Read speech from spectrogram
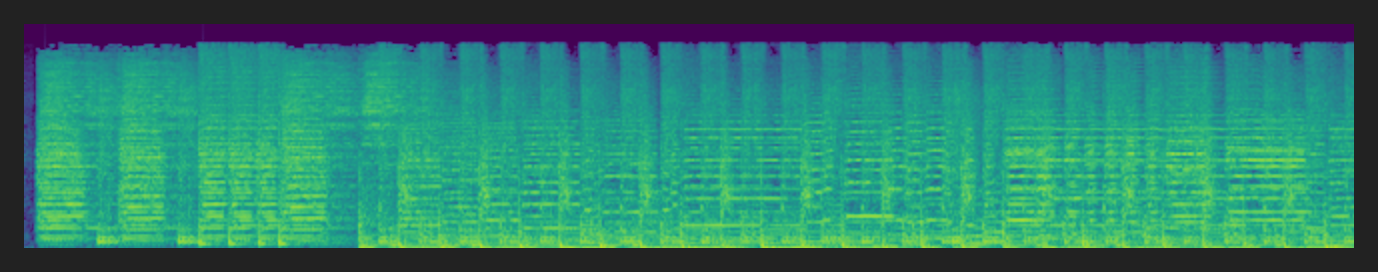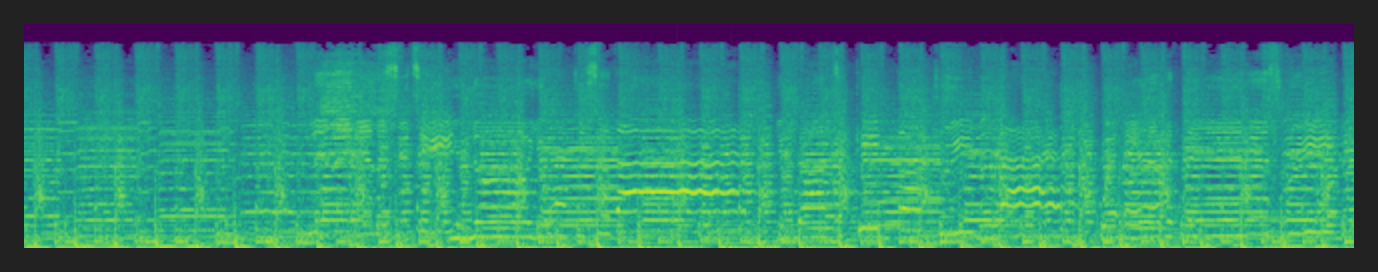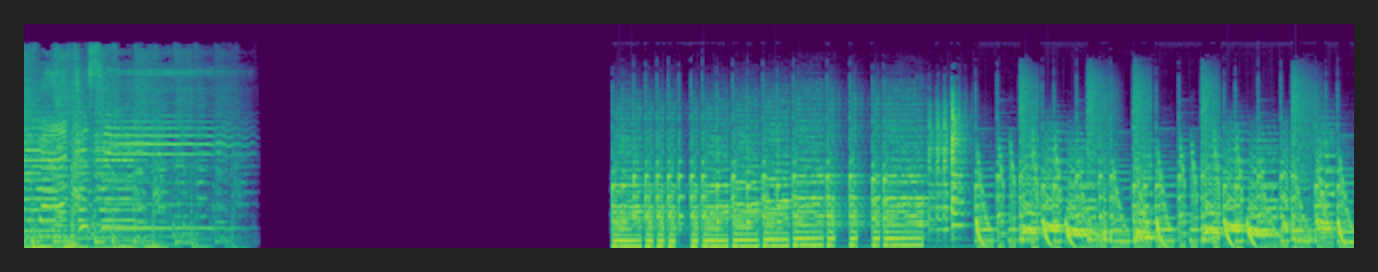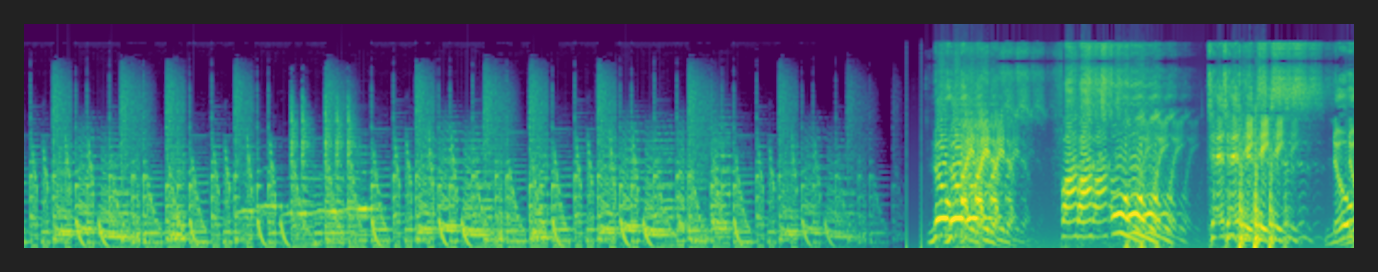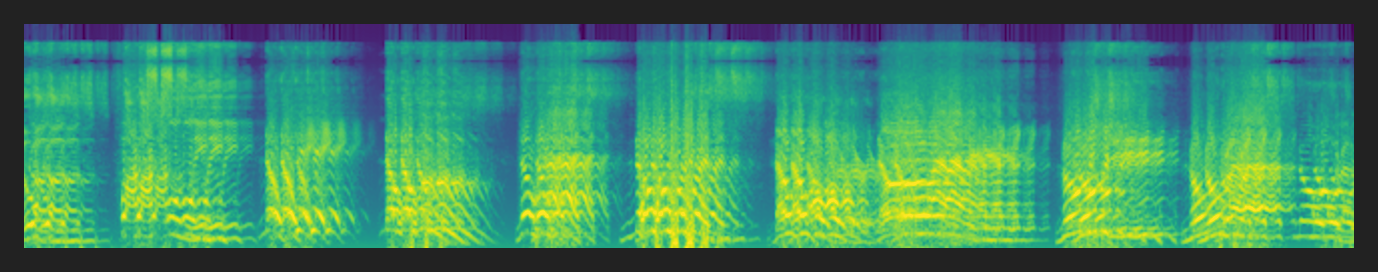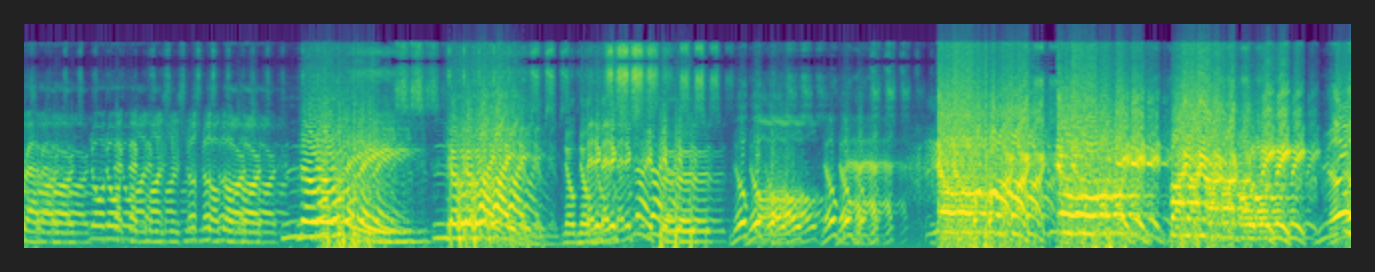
No, items. Fox, only. Ten, paces. No, guns. Fox, only. No, cake. No, booze. No hats. No, presents. No, altar. No advocate. No machine. No grass. No trap cards, no effect monsters, no spell cards. No planes. No items. No medic snipers. No balls. No bats. No park! No permission! Firearm only! No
